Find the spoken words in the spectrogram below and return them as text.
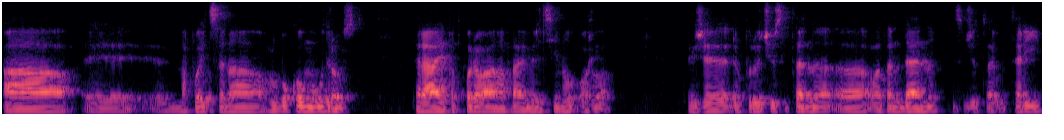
a napojit se na hlubokou moudrost, která je podporována právě medicínou orla. Takže doporučuji si ten, uh, ale ten den, myslím, že to je úterý,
